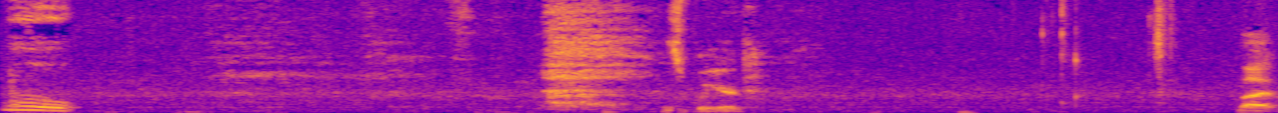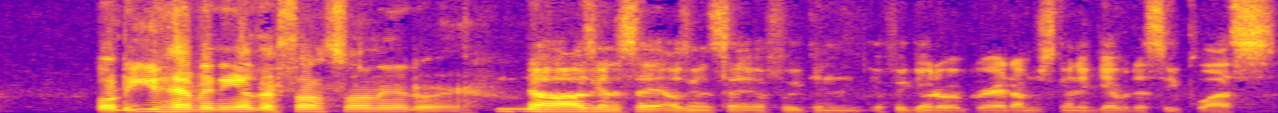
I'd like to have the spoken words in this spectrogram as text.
no. It's weird. But Well, do you have any other thoughts on it, or no, I was gonna say I was gonna say if we can if we go to a grid, I'm just gonna give it a C plus.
